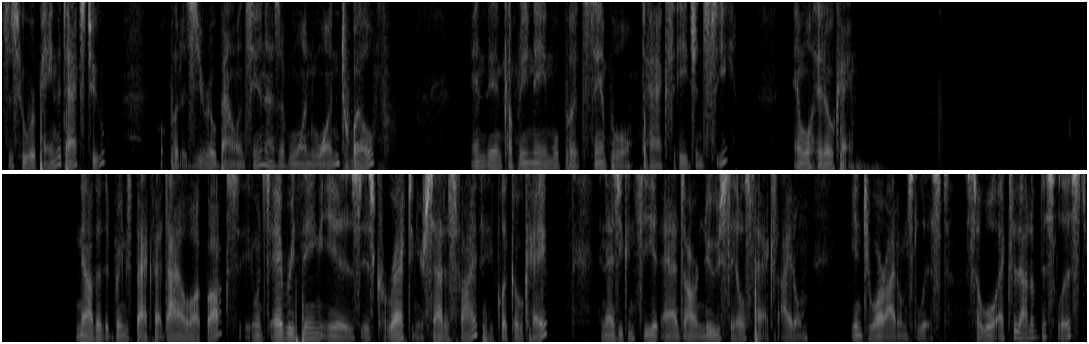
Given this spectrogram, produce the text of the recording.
This is who we're paying the tax to. We'll put a zero balance in as of 1-1-12. And then company name, we'll put sample tax agency. And we'll hit OK. Now that it brings back that dialog box, once everything is, is correct and you're satisfied, click OK. And as you can see, it adds our new sales tax item into our items list. So we'll exit out of this list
